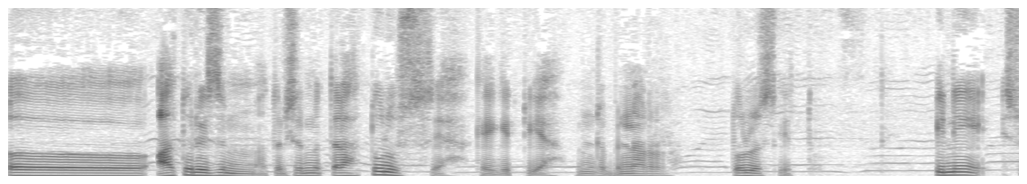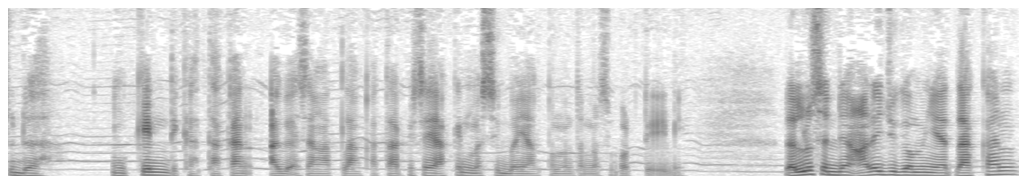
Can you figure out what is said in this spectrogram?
uh, altruism. Altruism telah tulus ya kayak gitu ya benar-benar tulus gitu. Ini sudah mungkin dikatakan agak sangat langka tapi saya yakin masih banyak teman-teman seperti ini. Lalu sedang Ali juga menyatakan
